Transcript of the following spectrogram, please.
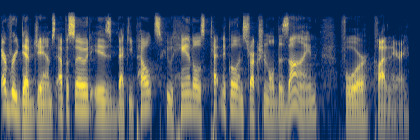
every Dev Jams episode is Becky Peltz, who handles technical instructional design for Cloudinary.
